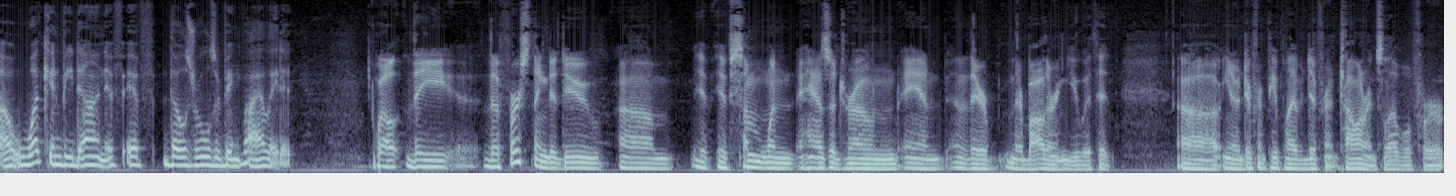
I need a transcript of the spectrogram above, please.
Uh, what can be done if, if those rules are being violated? Well, the the first thing to do um, if, if someone has a drone and they're they're bothering you with it, uh, you know, different people have a different tolerance level for,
